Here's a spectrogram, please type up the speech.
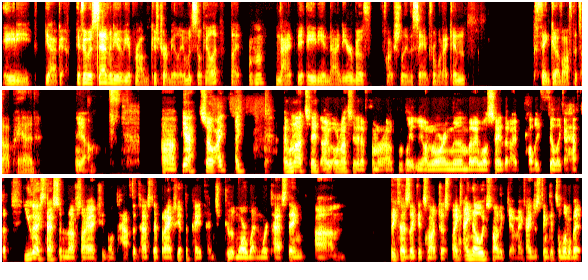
80 yeah okay if it was 70 it would be a problem because charmeleon would still kill it but mm-hmm. 90, 80 and 90 are both functionally the same from what i can think of off the top of my head yeah uh yeah so i i I will not say I will not say that I've come around completely on Roaring Moon, but I will say that I probably feel like I have to. You guys tested enough, so I actually don't have to test it, but I actually have to pay attention to it more when we're testing. Um, because like it's not just like I know it's not a gimmick. I just think it's a little bit.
